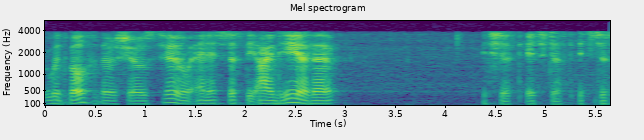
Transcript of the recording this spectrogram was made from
with both of those shows too. And it's just the idea that it's just it's just it's just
